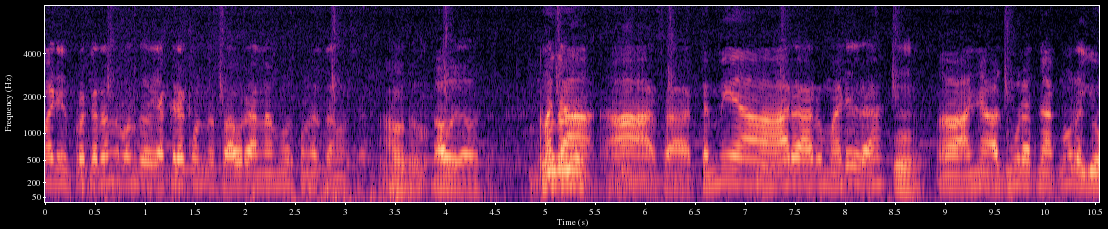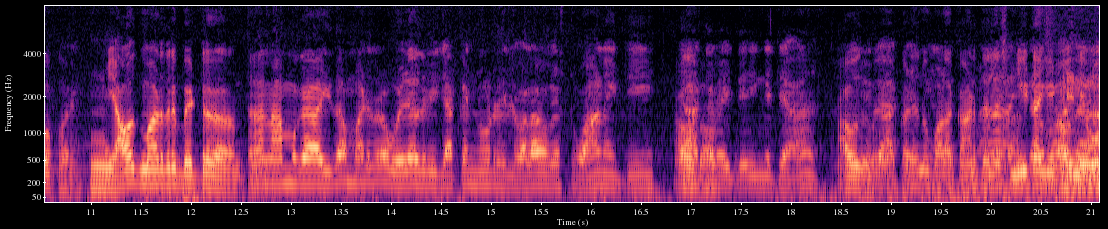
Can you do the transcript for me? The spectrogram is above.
ಮಾಡಿದ ಪ್ರಕಾರ ಅಂದ್ರೆ ಒಂದು ಎಕರೆಗೆ ಒಂದು ಸಾವಿರ ಹನ್ನೊಂದು ನೂರು ಕುಂದಿರ್ತಾವ ನೋಡಿ ಸರ್. ಹೌದು. ಹೌದು ಹೌದು. ಕಮ್ಮಿ ಆರು ಆರು ಮಾಡಿದ್ರೆ ಹನ್ನೆ ಹದಿಮೂರು ಹದಿನಾಲ್ಕು ನೂರು ಅಗಿ ಹೋಗ್ರಿ ಯಾವ್ದು ಮಾಡಿದ್ರೆ ಬೆಟರ್ ಅಂತ. ನಮ್ಗ ಇದ ಮಾಡಿದ್ರೆ ಒಳ್ಳೇದ್ರಿ ಈಗ ಯಾಕಂದ್ರೆ ನೋಡ್ರಿ ಇಲ್ಲಿ ಹೊಲ ಎಷ್ಟು ವಾಣ ಐತಿ ಥರ ಐತಿ ಹಿಂಗೈತಿ? ಹೌದು. ಆ ಬಹಳ ಕಾಣ್ತಾ ಇಲ್ಲ ನೀಟಾಗಿ ಇಟ್ಟಿ ನೀವು.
